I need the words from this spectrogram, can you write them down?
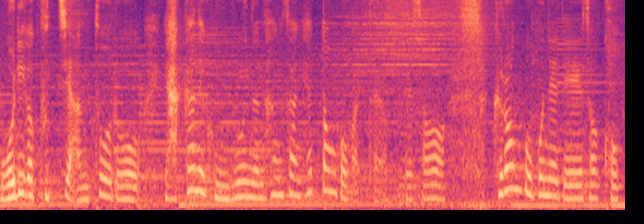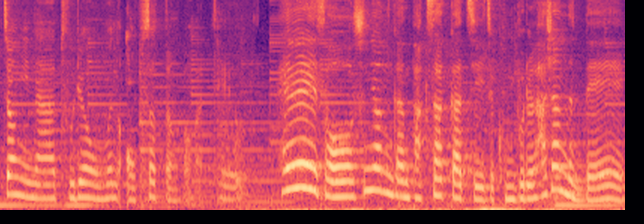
머리가 굳지 않도록 약간의 공부는 항상 했던 것 같아요. 그래서 그런 부분에 대해서 걱정이나 두려움은 없었던 것 같아요. 해외에서 수년간 박사까지 이제 공부를 하셨는데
